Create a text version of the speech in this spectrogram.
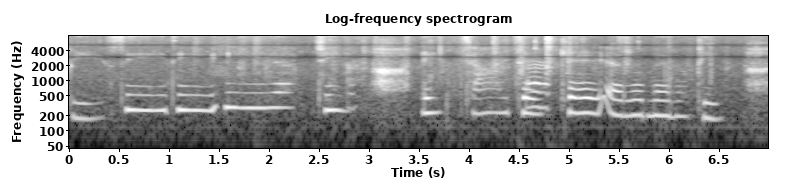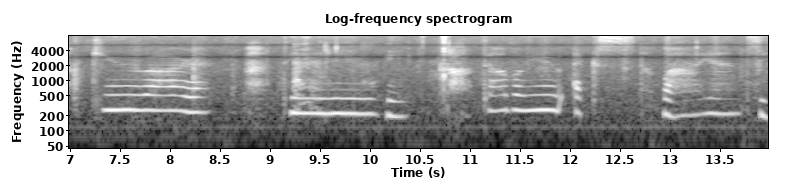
B C D E F G H I J K L M N O P Q R S T U V W X Y and Z.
